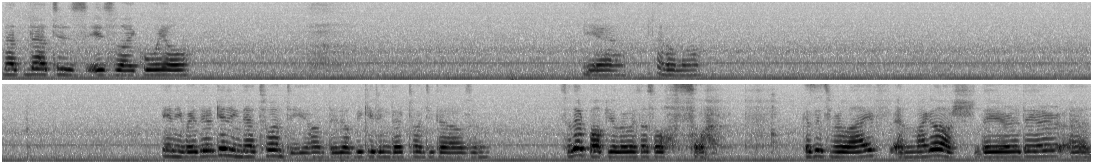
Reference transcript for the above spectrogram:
That that is is like well yeah I don't know. Anyway they're getting their 20 aren't they? They'll be getting their 20,000 so they're popular with us also. Because it's for life, and my gosh, they're there, and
